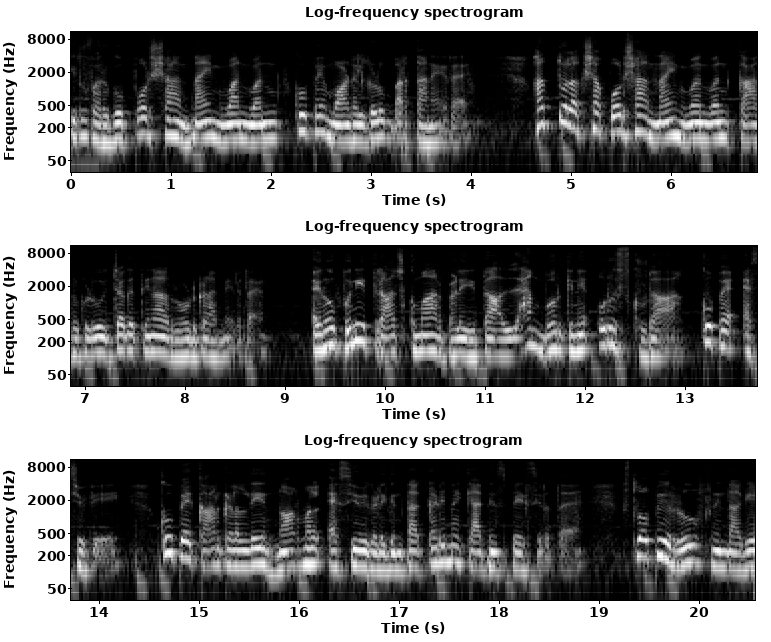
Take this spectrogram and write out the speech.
ಇದುವರೆಗೂ Porsche nine one one coupe ಮಾಡೆಲ್ಗಳು ಬರ್ತಾನೆ ಇವೆ. ಹತ್ತು lakh Porsche nine one one ಕಾರುಗಳು ಜಗತ್ತಿನ ರೋಡ್ಗಳ ಮೇಲಿವೆ. ಏನು ಪುನೀತ್ ರಾಜ್ಕುಮಾರ್ ಬಳಿ ಇದ್ದ ಲ್ಯಾಂಬೋರ್ಗಿನಿ ಉರುಸ್ ಕೂಡ coupe S U V coupe ಕಾರ್ಗಳಲ್ಲಿ ನಾರ್ಮಲ್ ಎಸ್ ಯು ವಿಗಳಿಗಿಂತ ಕಡಿಮೆ ಕ್ಯಾಬಿನ್ ಸ್ಪೇಸ್ ಇರುತ್ತೆ. ಸ್ಲೋಪಿ ರೂಫ್ನಿಂದಾಗಿ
